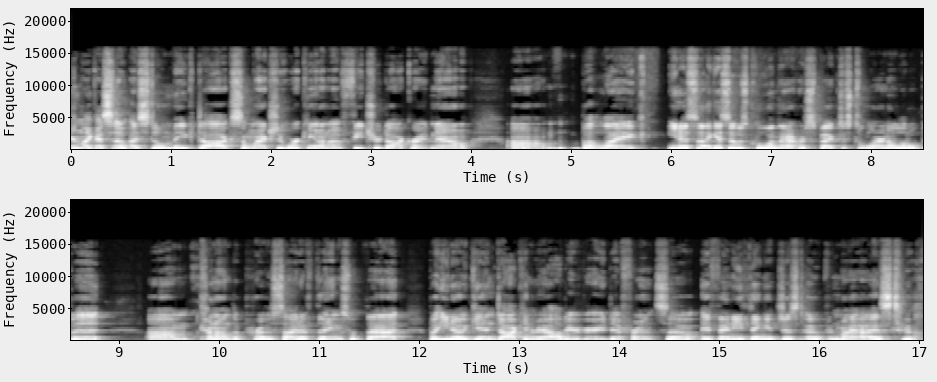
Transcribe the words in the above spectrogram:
and like I, I still make docs. I'm actually working on a feature doc right now. Um, but like, you know, so I guess it was cool in that respect just to learn a little bit um, kind of on the pro side of things with that. But you know, again, doc and reality are very different. So if anything, it just opened my eyes to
